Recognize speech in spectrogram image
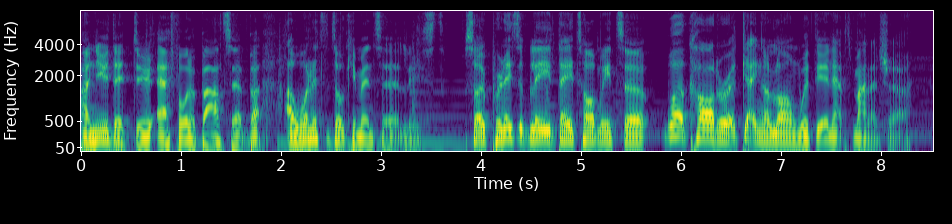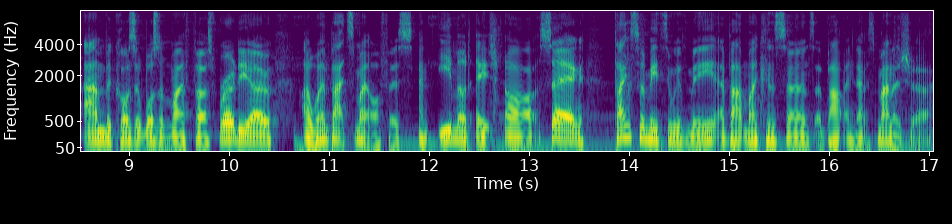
I knew they'd do F all about it, but I wanted to document it at least. So, predictably, they told me to work harder at getting along with the inept manager. And because it wasn't my first rodeo, I went back to my office and emailed HR saying, Thanks for meeting with me about my concerns about inept manager.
